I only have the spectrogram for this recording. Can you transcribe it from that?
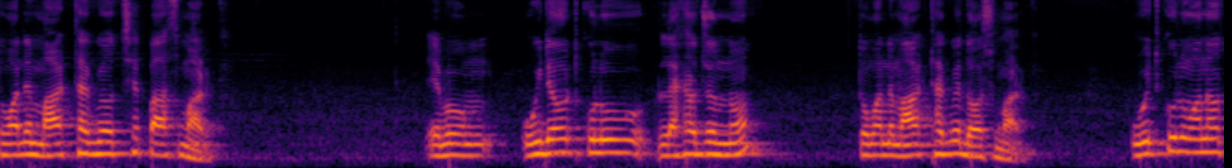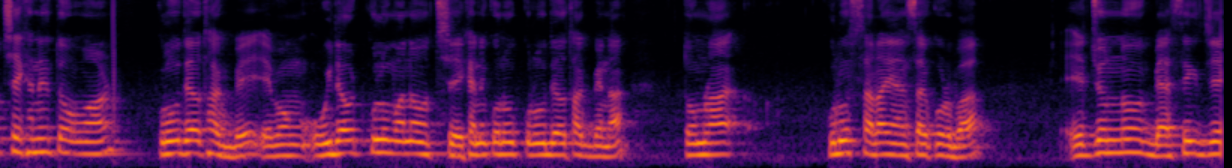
তোমাদের মার্ক থাকবে হচ্ছে পাঁচ মার্ক এবং উইদাউটগুলো লেখার জন্য তোমাদের মার্ক থাকবে দশ মার্ক উইথগুলো মানে হচ্ছে এখানে তোমার ক্লু দেওয়া থাকবে এবং উইদাউটগুলো মানে হচ্ছে এখানে কোনো ক্লু দেওয়া থাকবে না। তোমরা ক্লু ছাড়াই অ্যান্সার করবা। এর জন্য বেসিক যে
